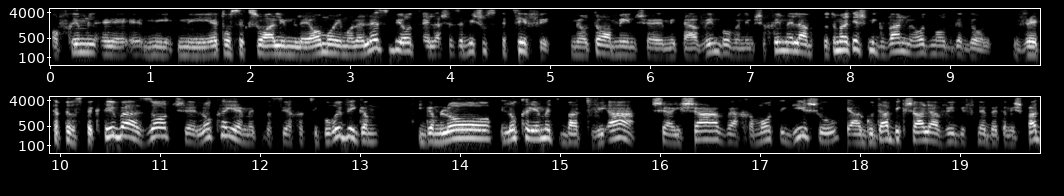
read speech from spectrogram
הופכים מהטרוסקסואלים להומואים או ללסביות, אלא שזה מישהו ספציפי מאותו המין שמתאהבים בו ונמשכים אליו. זאת אומרת, יש מגוון מאוד מאוד גדול. ואת הפרספקטיבה הזאת, שלא קיימת בשיח הציבורי, והיא גם היא גם לא, היא לא קיימת בתביעה שהאישה והחמות הגישו, האגודה ביקשה להביא בפני בית המשפט,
